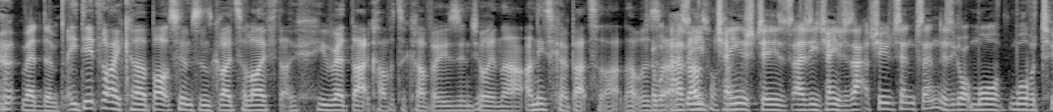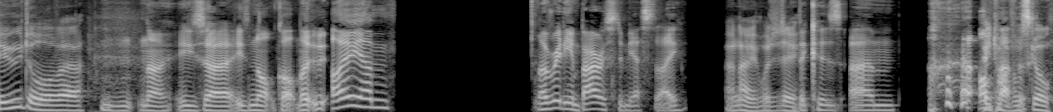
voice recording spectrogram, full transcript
read them. He did like uh, Bart Simpson's Guide to Life, though. He read that cover to cover. He was enjoying that. I need to go back to that. That was uh, has that he was changed his Has he changed his attitude since then? Has he got more more of a tude or? Uh... No, he's uh, he's not got. I um, I really embarrassed him yesterday I know. What did you do? because um, Picked him up from school.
